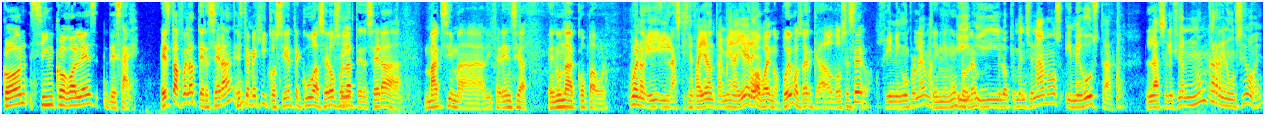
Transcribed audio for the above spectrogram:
con cinco goles de Sare. Esta fue la tercera, este México 7, Cuba 0 fue Sí. la tercera máxima diferencia en una Copa Oro. Bueno, y, y las que se fallaron también ayer, ¿eh? No, bueno, pudimos haber quedado 12-0. Sin ningún problema. Sin ningún Y- problema. Y lo que mencionamos, y me gusta, la selección nunca renunció, ¿eh?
